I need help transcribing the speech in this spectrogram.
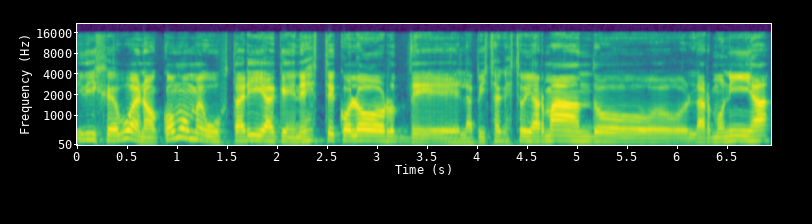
Y dije, bueno, ¿cómo me gustaría que en este color de la pista que estoy armando, la armonía,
